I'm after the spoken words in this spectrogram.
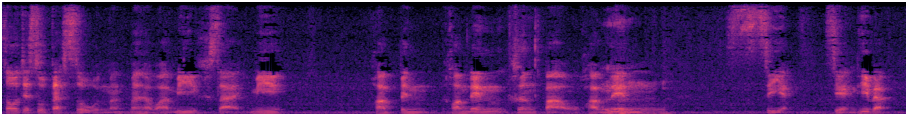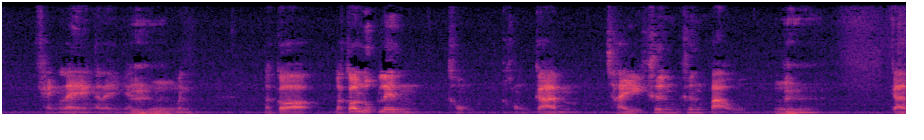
โซเจ็ดศูนย์แปดศูนย์มั้งมันแบบว่ามีสายมีความเป็นความเล่นเครื่องเป่า ความเล่นอืมเสียงเสียงที่แบบแข็งแรงอะไรอย่างเงี้ยอืมอืมมัน แล้วก็แล้วก็ลูกเล่นของของการใช้เครื่องเครื่องเป่าอือืมม การ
